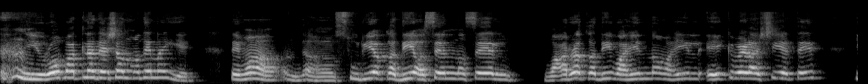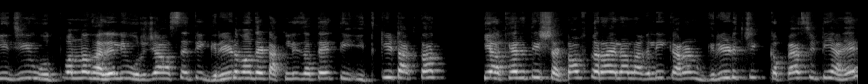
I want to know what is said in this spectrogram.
युरोपातल्या देशांमध्ये नाहीये. तेव्हा सूर्य कधी असेल नसेल वारं कधी वाहील न वाहील एक वेळ अशी येते की जी उत्पन्न झालेली ऊर्जा असते ती ग्रीडमध्ये टाकली जाते. ती इतकी टाकतात की अखेर ती शट ऑफ करायला लागली कारण ग्रीडची कपॅसिटी आहे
